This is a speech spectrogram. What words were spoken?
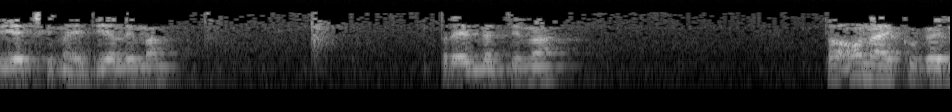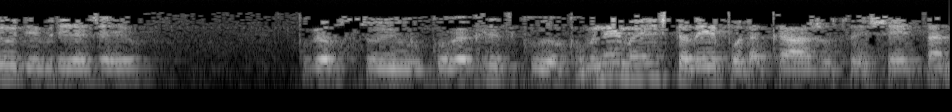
riječima i dijelima, predmetima, pa onaj koga ljudi vrijeđaju, koga psuju, koga kritikuju, koga nema ništa lijepo da kažu, to je šetan.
